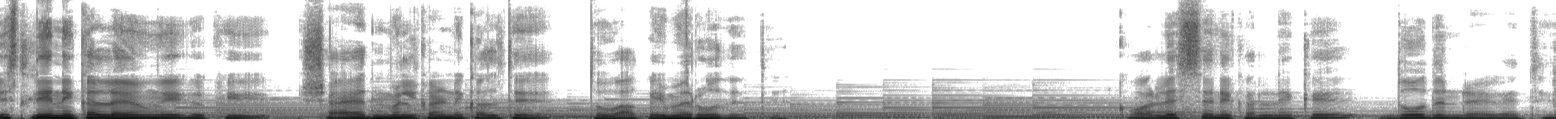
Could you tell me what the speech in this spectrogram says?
इसलिए निकल रहे होंगे क्योंकि शायद मिलकर निकलते तो वाकई में रो देते। कॉलेज से निकलने के दो दिन रह गए थे।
